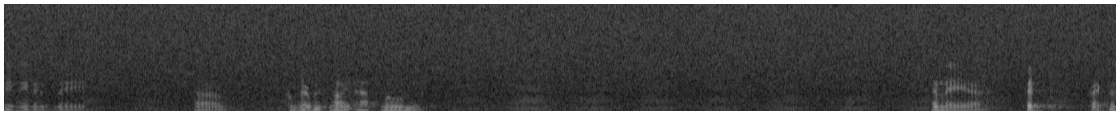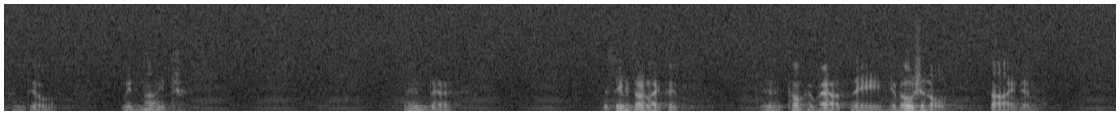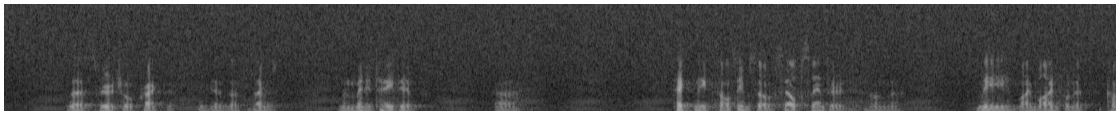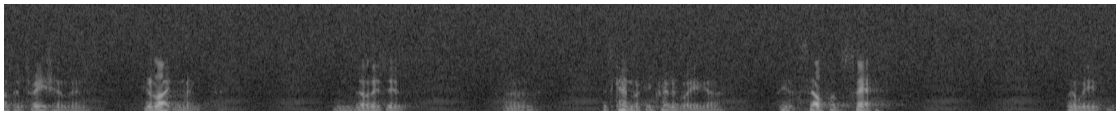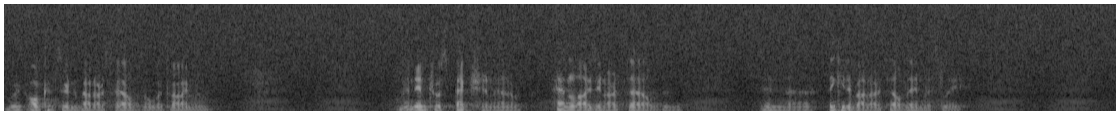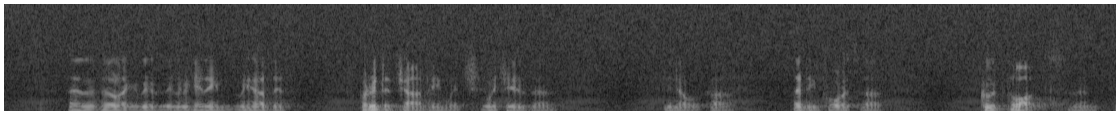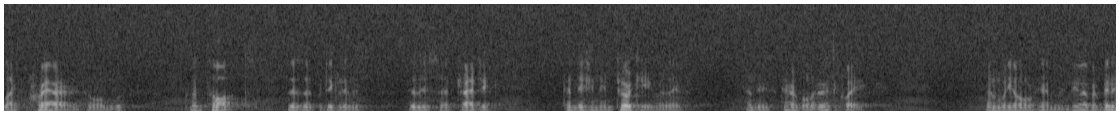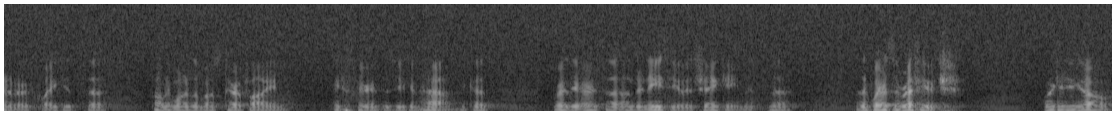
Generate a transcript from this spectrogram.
evening is the uh, observance night, half moon. And they uh, fit practice until midnight. And uh, this evening I'd like to, to talk about the devotional side of the spiritual practice because sometimes the meditative uh, techniques all seem so self-centered on the me, my mindfulness, concentration, and enlightenment. And so this is uh, this can look incredibly uh, self-obsessed where we, we're all concerned about ourselves all the time and, and introspection and analyzing ourselves and, and uh, thinking about ourselves endlessly. And so like the, in the beginning we had this Parita chanting which, which is, uh, you know, uh, sending forth uh, good thoughts and like prayers or good thoughts. There's a particular this this uh, tragic condition in Turkey where they've had this terrible earthquake, and we all can. If you've ever been in an earthquake, it's uh, probably one of the most terrifying experiences you can have because where the earth uh, underneath you is shaking, it's, uh, where's the refuge? Where can you go?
